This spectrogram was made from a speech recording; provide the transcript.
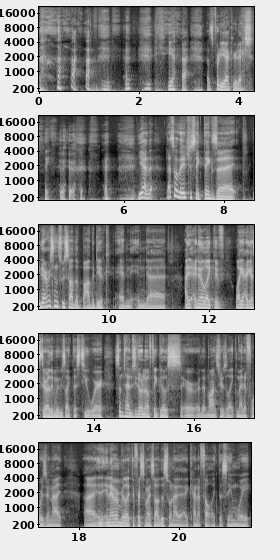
yeah, that's pretty accurate, actually. yeah, that, that's one of the interesting things. Uh, you know, ever since we saw the Babadook, and and uh, I, I know like they've well, I guess there are other movies like this too, where sometimes you don't know if the ghosts or, or the monsters are like metaphors or not. Uh, and, and I remember like the first time I saw this one, I, I kind of felt like the same way.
